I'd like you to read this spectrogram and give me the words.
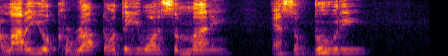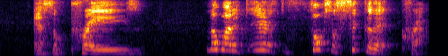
a lot of you are corrupt. The only thing you wanted some money and some booty and some praise. Nobody, eh, folks are sick of that crap.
